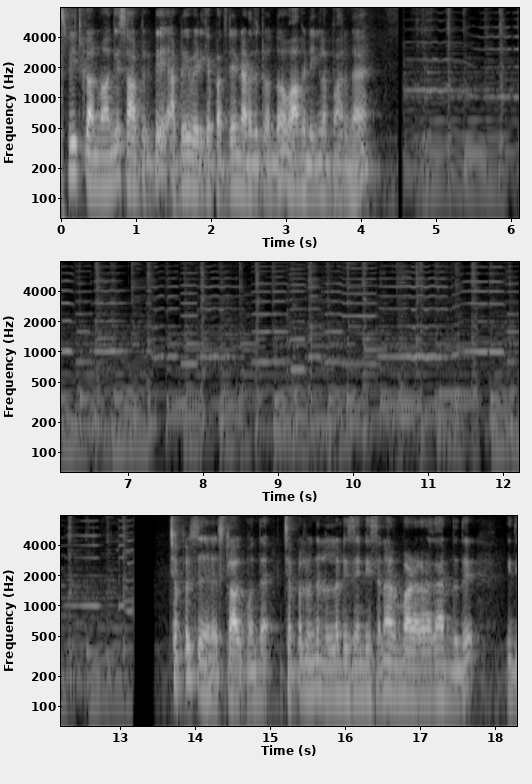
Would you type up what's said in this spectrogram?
ஸ்வீட் கார்ன் வாங்கி சாப்பிட்டுக்கிட்டே அப்படியே வேடிக்கை பார்த்துட்டே நடந்துட்டு வந்தோம். வாங்க நீங்களும் பாருங்கள் செப்பல் ஸ்டாலுக்கு வந்தேன். செப்பல் வந்து நல்ல டிசைன் டிசைனாக ரொம்ப அழகழகாக இருந்தது. இது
